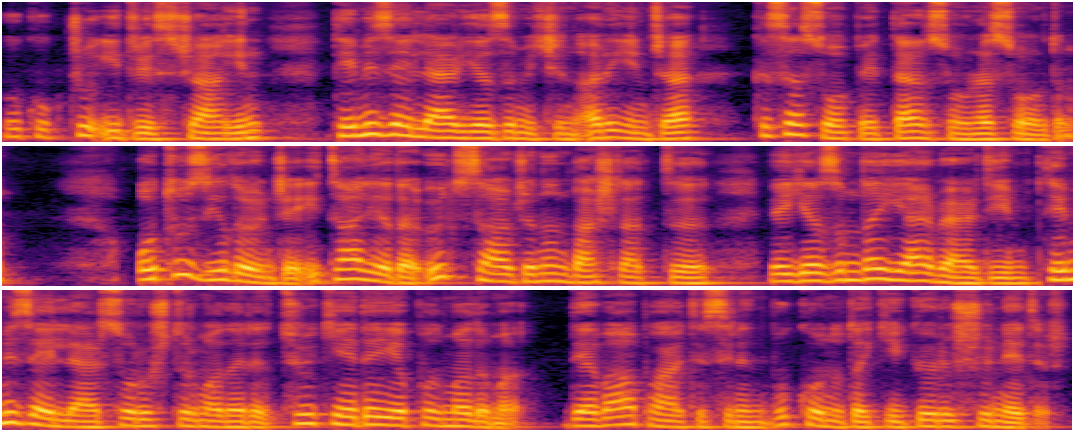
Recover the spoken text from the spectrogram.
hukukçu İdris Şahin, temiz eller yazım için arayınca kısa sohbetten sonra sordum. 30 yıl önce İtalya'da 3 savcının başlattığı ve yazımda yer verdiğim temiz eller soruşturmaları Türkiye'de yapılmalı mı? Deva Partisi'nin bu konudaki görüşü nedir?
